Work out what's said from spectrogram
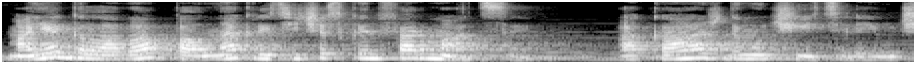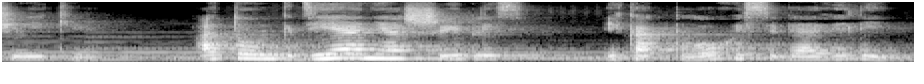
Моя голова полна критической информации о каждом учителе и ученике, о том, где они ошиблись и как плохо себя вели.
